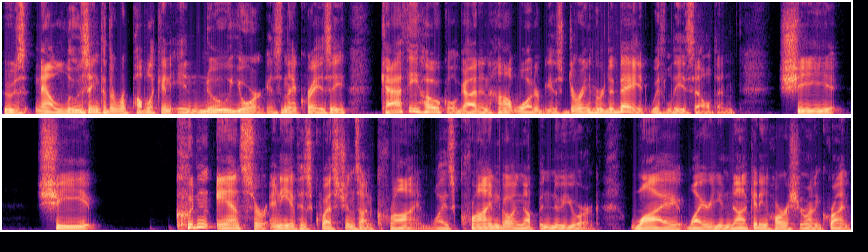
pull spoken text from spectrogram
who's now losing to the Republican in New York, isn't that crazy? Kathy Hochul got in hot water because during her debate with Lee Zeldin, she she couldn't answer any of his questions on crime. Why is crime going up in New York? Why, why are you not getting harsher on crime?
